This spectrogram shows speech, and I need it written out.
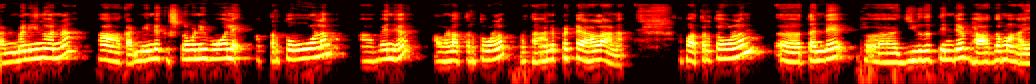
കൺമണി എന്ന് പറഞ്ഞാൽ ആ കണ്ണിന്റെ കൃഷ്ണമണി പോലെ അത്രത്തോളം അവന് അവൾ അത്രത്തോളം പ്രധാനപ്പെട്ട ആളാണ്. അപ്പോൾ അത്രത്തോളം തന്റെ ജീവിതത്തിന്റെ ഭാഗമായ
